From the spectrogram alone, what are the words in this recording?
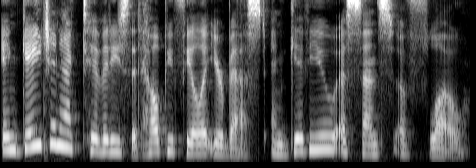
engage in activities that help you feel at your best and give you a sense of flow.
